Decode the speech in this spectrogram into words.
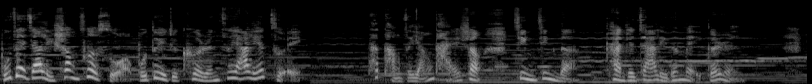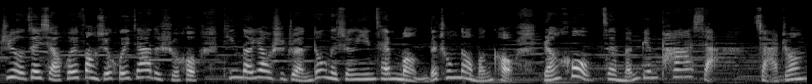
不在家里上厕所，不对着客人龇牙咧嘴。它躺在阳台上，静静地看着家里的每个人。只有在小辉放学回家的时候，听到钥匙转动的声音，才猛地冲到门口，然后在门边趴下，假装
